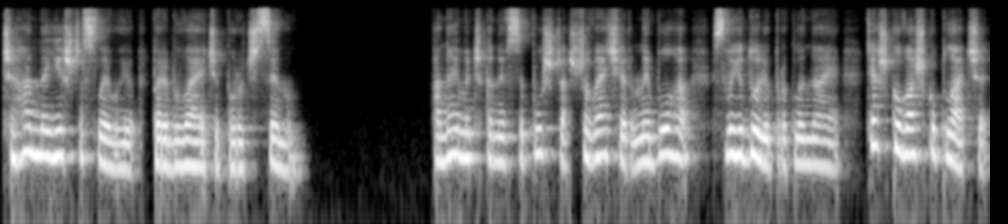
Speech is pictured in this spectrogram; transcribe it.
Чи Ганна є щасливою, перебуваючи поруч з сином? А наймичка невсипуща щовечір небога свою долю проклинає, тяжко важко плаче,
